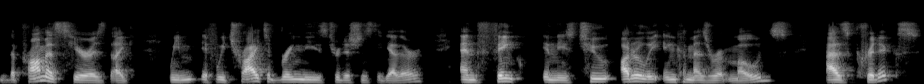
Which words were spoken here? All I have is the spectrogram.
the promise here is like we if we try to bring these traditions together and think in these two utterly incommensurate modes as critics,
